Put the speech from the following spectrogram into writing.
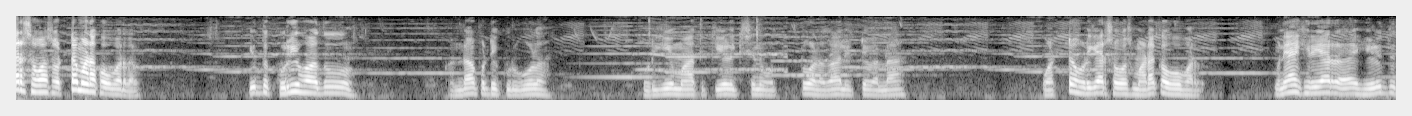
ಹುಡುಗಿಯಾರ ಸವಾಸ ಒಟ್ಟ ಮಾಡಕ್ಕೆ ಹೋಗ್ಬಾರ್ದು. ಇದ್ದು ಕುರಿ ಹೋದು ಕಂಡಾಪಟ್ಟಿ ಕುರುಗಳು, ಹುಡುಗಿ ಮಾತು ಕೇಳಿ ಕಿಸಿನ ಒಟ್ಟು ಒಳಗಾಲಿಟ್ಟಿವೆಲ್ಲ ಒಟ್ಟೆ ಹುಡುಗಿಯಾರ ಸವಾಸ ಮಾಡಕ್ಕೆ ಹೋಗ್ಬಾರ್ದು. ಮನ್ಯಾಗ ಹಿರಿಯರು ಹೇಳಿದ್ದು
